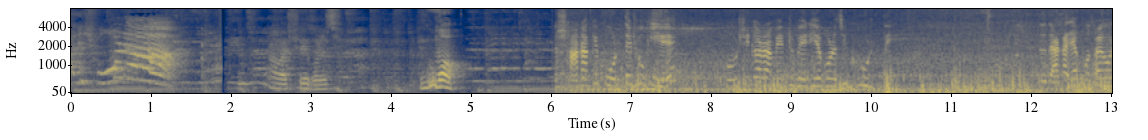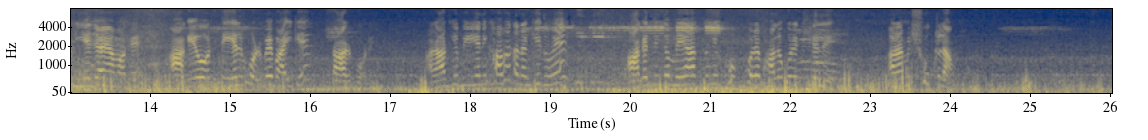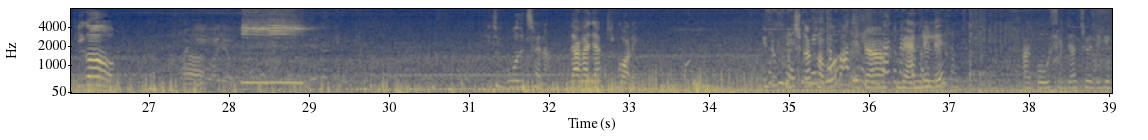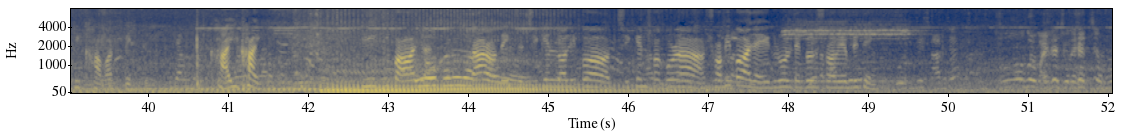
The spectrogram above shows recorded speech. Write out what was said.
আরে আবার শুয়ে পড়েছে। ঘুমো। সানাকে পড়তে ঢুকিয়ে কৌশিক আর আমি একটু বেরিয়ে পড়েছি ঘুরতে। তো দেখা যাক কোথায় ও নিয়ে যায় আমাকে। আগে ওর তেল ভরবে বাইকে তারপরে। আর আজকে বিরিয়ানি খাবে তো নাকি তুমি? আগের দিন তো মেয়ে আর তুমি খুব করে ভালো করে খেলে। আর আমি শুকলাম। কি গো? কিছু বলছে না। দেখা যাক কি করে। একটু ফুচকা খাব। এটা ব্যান্ডেলে। আর কৌশিক যাচ্ছে ওইদিকে কি খাবার দেখতে। খাই খাই। পাওয়া যায়। দাঁড়াও দেখছে চিকেন ললিপপ চিকেন পকোড়া সবই পাওয়া যায় এগ রোল টেগ রোল সব এভরিথিং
